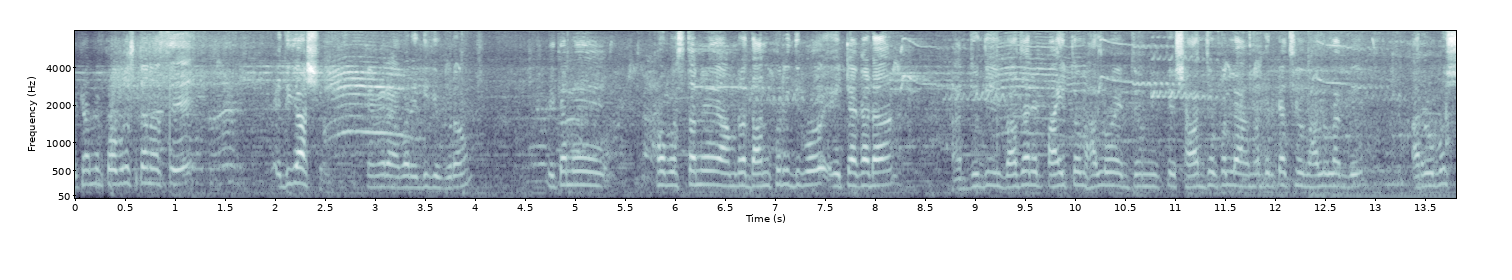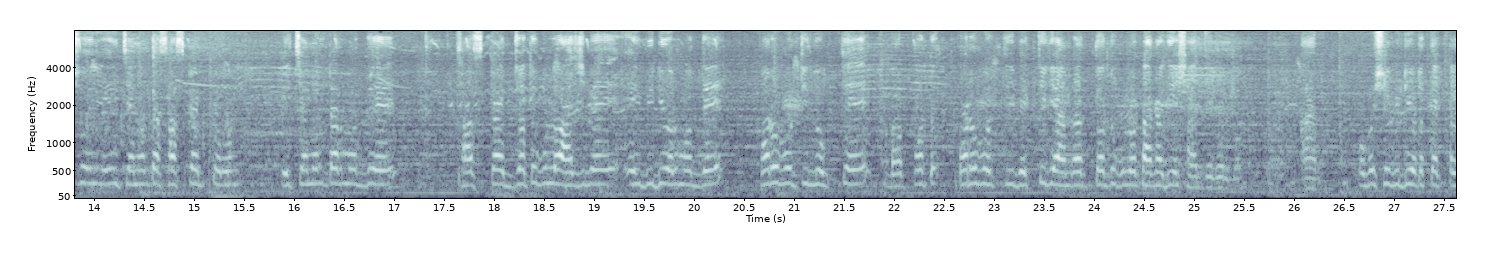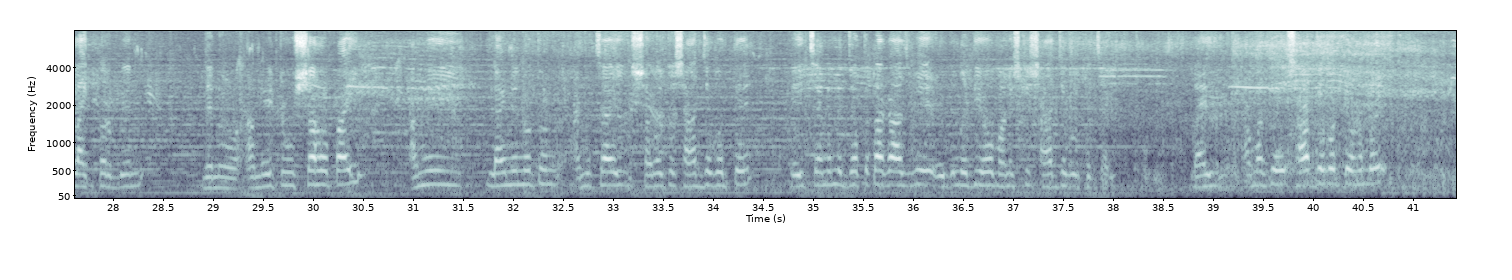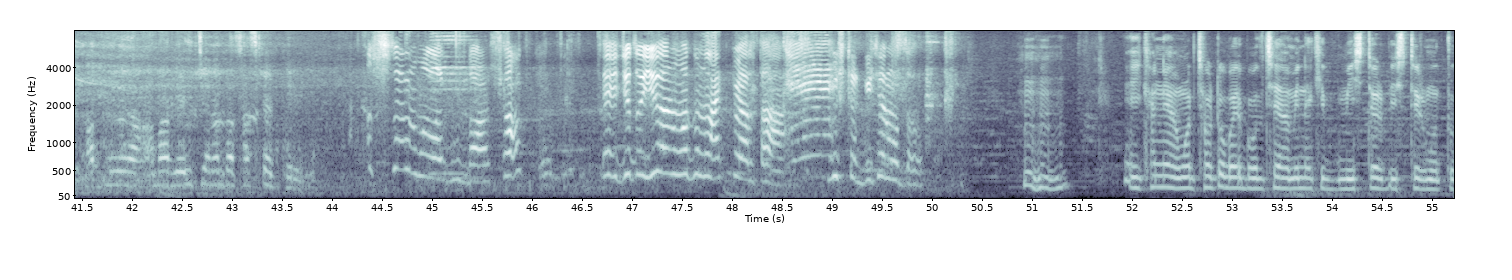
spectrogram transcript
এখানে কবরস্থান আছে, এদিকে আসো। ক্যামেরা আবার এদিকে ঘোরাও। এখানে কবরস্থানে আমরা দান করে দিব এই টাকাটা। আর যদি বাজারে পাই তো ভালো, একজনকে সাহায্য করলে আমাদের কাছেও ভালো লাগবে। আর অবশ্যই এই চ্যানেলটা সাবস্ক্রাইব করুন। এই চ্যানেলটার মধ্যে সাবস্ক্রাইব যতগুলো আসবে এই ভিডিওর মধ্যে পরবর্তী লোককে বা পরবর্তী ব্যক্তিকে আমরা ততগুলো টাকা দিয়ে সাহায্য করব। আর অবশ্যই ভিডিওটাতে একটা লাইক করবেন, যেন আমি একটু উৎসাহ পাই। আমি এই লাইনে নতুন, আমি চাই সবাইকে সাহায্য করতে। এই চ্যানেলে যত টাকা আসবে, এগুলো দিয়েও মানুষকে সাহায্য করতে চাই। তাই আমাকে সাহায্য করতে হলে আপনি আমার এই চ্যানেলটা সাবস্ক্রাইব করুন। আসসালামু দর্শক, এই যে তো ইয়ার মতন লাগবে আলতা মিস্টার বিচের মতো। এইখানে আমার ছোট ভাই বলছে আমি নাকি মিস্টার বিস্টের মতো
